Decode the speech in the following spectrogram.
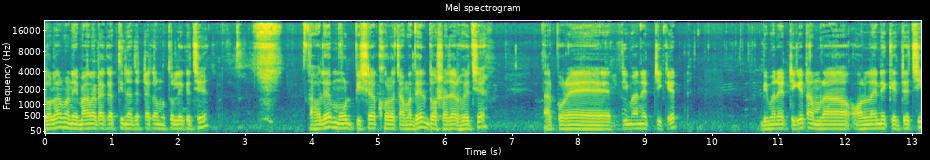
ডলার মানে বাংলা টাকা তিন হাজার টাকার মতো লেগেছে। তাহলে মোট ভিসা খরচ আমাদের দশ হাজার হয়েছে। তারপরে বিমানের টিকিট বিমানের টিকিট আমরা অনলাইনে কেটেছি।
